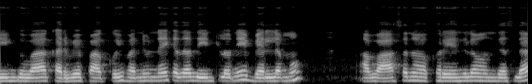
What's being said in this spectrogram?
ఇంగువ కరివేపాకు ఇవన్నీ ఉన్నాయి కదా దీంట్లోనే. బెల్లము ఆ వాసన ఒక రేంజ్లో ఉంది అసలు.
